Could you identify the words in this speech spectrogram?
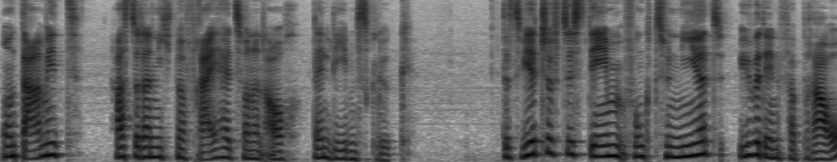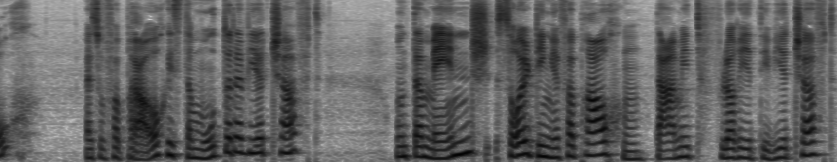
und damit hast du dann nicht nur Freiheit, sondern auch dein Lebensglück. Das Wirtschaftssystem funktioniert über den Verbrauch. Also Verbrauch ist der Motor der Wirtschaft und der Mensch soll Dinge verbrauchen. Damit floriert die Wirtschaft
